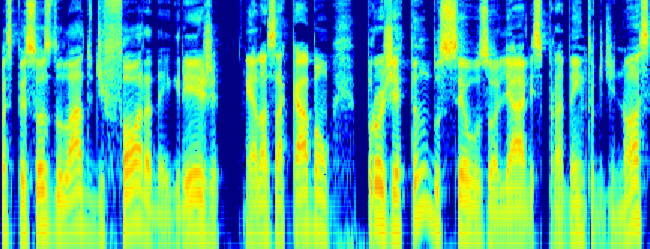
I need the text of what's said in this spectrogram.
As pessoas do lado de fora da igreja, elas acabam projetando seus olhares para dentro de nós,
